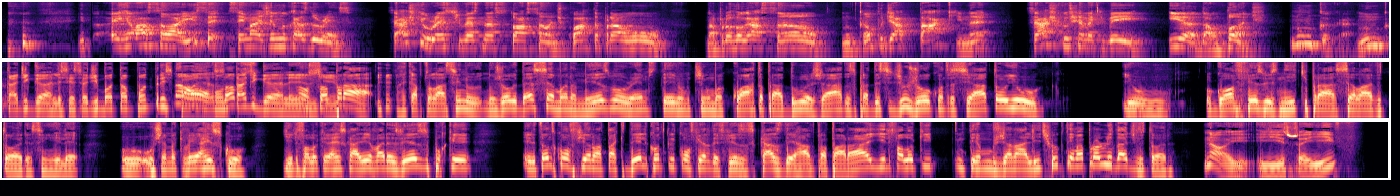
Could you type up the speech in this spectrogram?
Então, em relação a isso, você- você imagina no caso do Rams. Você acha que o Rams estivesse nessa situação de quarta para um, na prorrogação, no campo de ataque, né? Você acha que o Chama que veio ia dar um punch? Nunca, cara, nunca. Tá de Gurley. Esqueceu de botar o ponto principal. Não, é, ponto só- tá de Gurley. Não, no só time. pra recapitular assim, no, no jogo dessa semana mesmo, o Rams teve, um- tinha uma quarta para duas jardas pra decidir o jogo contra Seattle e o. E o, o Goff fez o sneak pra selar a vitória. Assim, ele, é- o, o Chama que veio arriscou. E ele falou que ele arriscaria várias vezes porque ele tanto confia no ataque dele quanto que ele confia na defesa, caso dê errado pra parar. E ele falou que, em termos de analítico, é o que tem mais probabilidade de vitória. Não, e, e isso aí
